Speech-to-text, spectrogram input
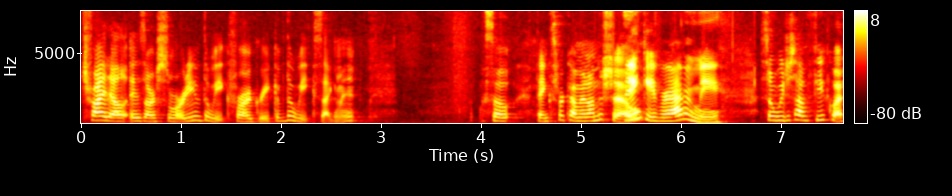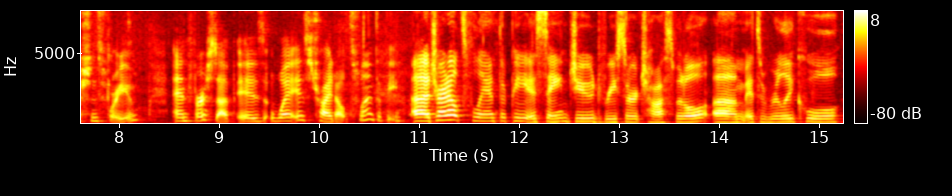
Tridel is our Sorority of the Week for our Greek of the Week segment. So, thanks for coming on the show. Thank you for having me. So, we just have a few questions for you. And first up is what is Tridelt's philanthropy? Uh, Tridelt's Philanthropy is St. Jude Research Hospital. Um, it's a really cool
